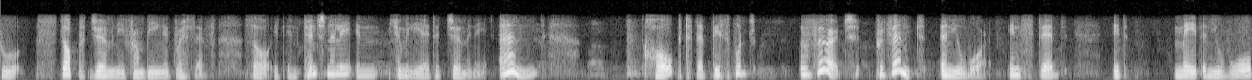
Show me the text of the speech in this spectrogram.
to stop Germany from being aggressive. So it intentionally in humiliated Germany and hoped that this would avert, prevent a new war. Instead, it made a new war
